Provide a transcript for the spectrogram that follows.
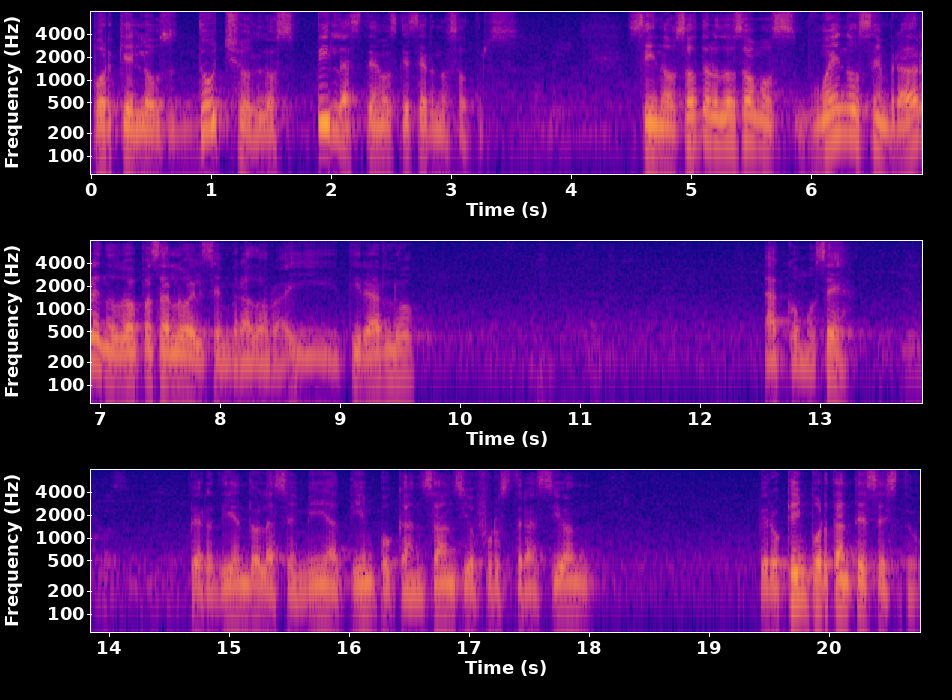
porque los duchos, los pilas tenemos que ser nosotros. Si nosotros no somos buenos sembradores, nos va a pasar lo del sembrador, ahí tirarlo a como sea, perdiendo la semilla, tiempo, cansancio, frustración pero qué importante es esto.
